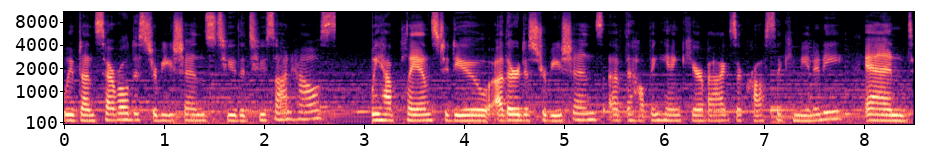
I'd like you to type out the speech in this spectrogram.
We've done several distributions to the Tucson House. We have plans to do other distributions of the Helping Hand Care Bags across the community, and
